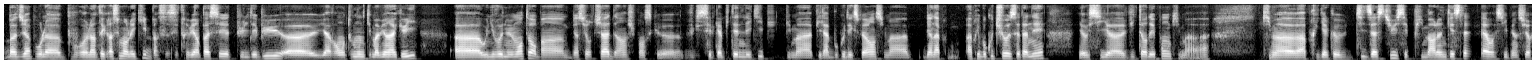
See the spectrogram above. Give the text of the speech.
Bah déjà pour la pour l'intégration dans l'équipe, bah, ça s'est très bien passé depuis le début. Euh, il y a vraiment tout le monde qui m'a bien accueilli. Euh, au niveau de mes mentors, ben, bien sûr Chad, hein, je pense que vu que c'est le capitaine de l'équipe, puis, il a beaucoup d'expérience, il m'a bien appris, beaucoup de choses cette année. Il y a aussi euh, Victor Despont qui m'a qui m'a appris quelques petites astuces et puis Marlon Kessler aussi bien sûr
